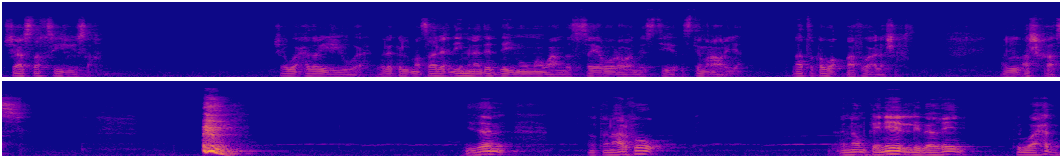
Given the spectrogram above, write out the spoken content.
شا شخص يجي صح. شا واحد راه يجي واحد ولكن المصالح دائما عندها الديمومة وعندها السيرورة وعندها استمرارية. لا تتوقف على شخص على الأشخاص. إذا تنعرفوا انهم كاينين اللي باغين كل واحد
